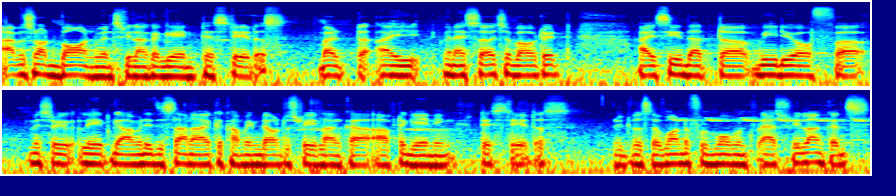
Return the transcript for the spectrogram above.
I was not born when Sri Lanka gained Test status, but I when I search about it, I see that uh, video of uh, Mr. late Gamini Dissanayake coming down to Sri Lanka after gaining Test status. It was a wonderful moment for as Sri Lankans.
